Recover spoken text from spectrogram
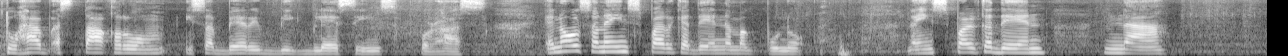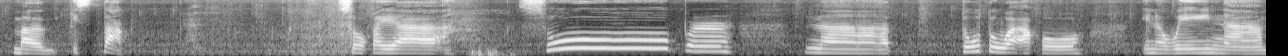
to have a stock room is a very big blessings for us. And also, na-inspire ka din na magpuno. Na-inspire ka din na mag-stock. So, kaya super na tutuwa ako in a way na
